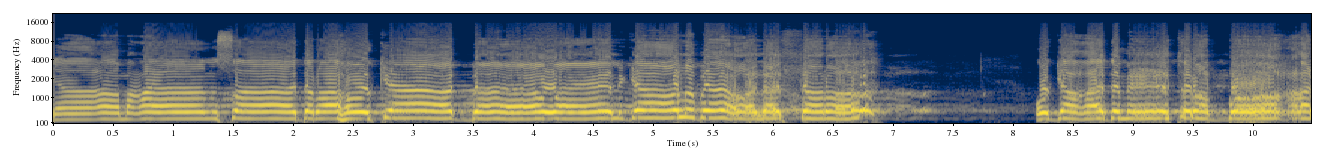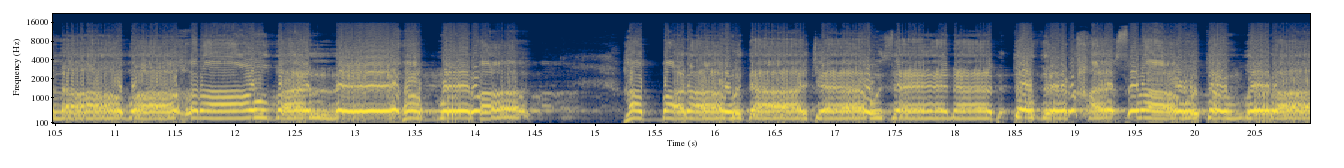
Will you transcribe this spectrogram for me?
قام عن صدره كبه والقلب على الثرى. وقعد متربع على ظهره وظل يهبره. هبره وداجه وزينب تظهر حسرة وتنظرة.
